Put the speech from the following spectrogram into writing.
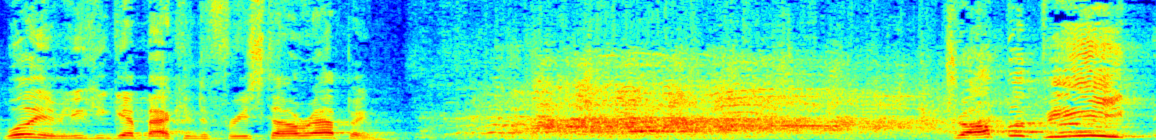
William, you could get back into freestyle rapping. Drop a beat.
